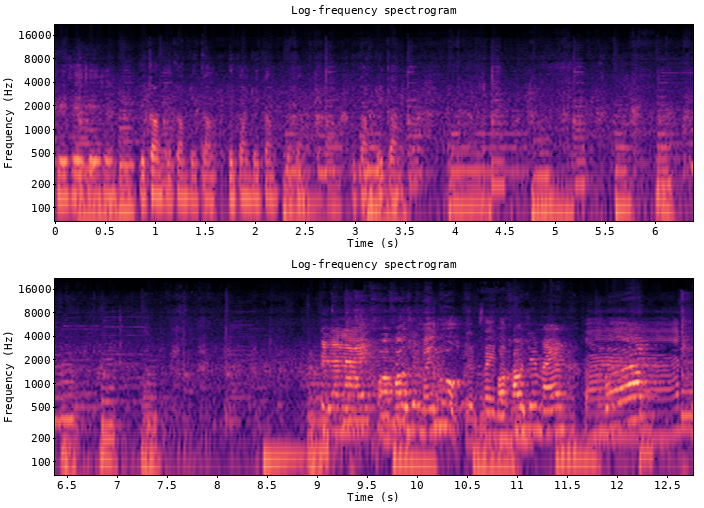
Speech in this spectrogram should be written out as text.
ถือถือถือถือถือถือกล้องถือกล้องถือกล้องถือกล้องถือกล้องถือกล้องถือกล้องถือกล้องเป็นอะไรขอเข้าใช่ไหมลูกเปิดไฟขอเข้าใช่ไหมป้าเปิดดโถ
